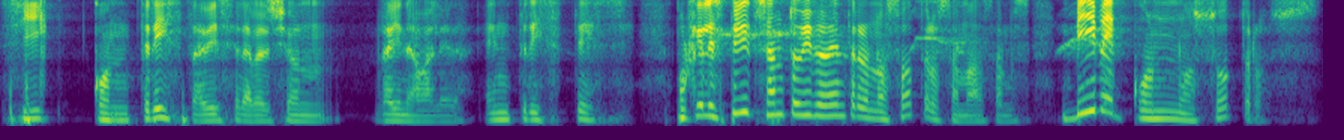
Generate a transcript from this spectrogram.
sí, contrista, dice la versión Reina Valera, entristece. Porque el Espíritu Santo vive dentro de nosotros, amados hermanos. Vive con nosotros.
